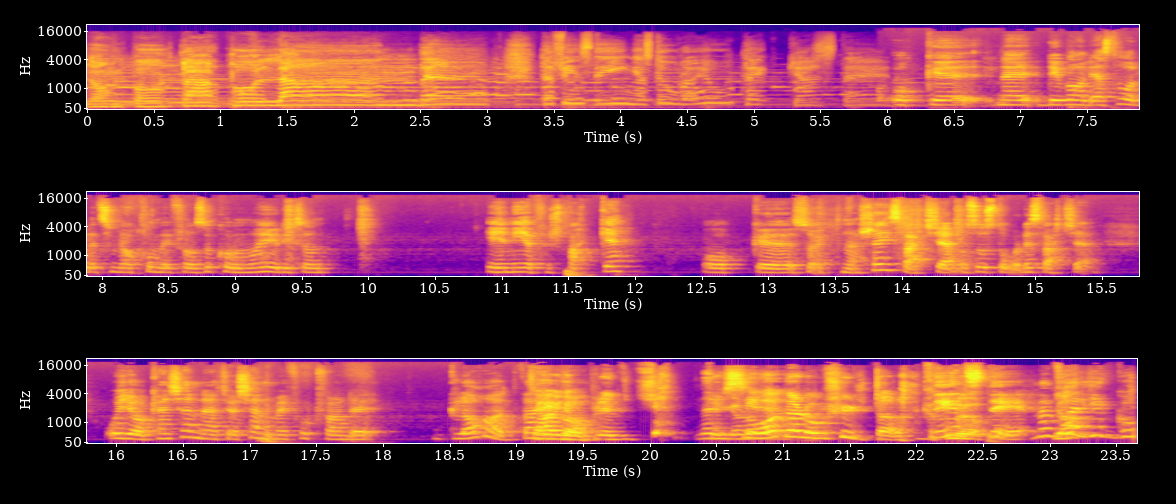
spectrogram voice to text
Långt borta på landet finns det inga stora otäcka städer Och eh, när det vanligaste hållet som jag kommer ifrån så kommer man ju liksom i en nedförsbacke och eh, så öppnar sig Svarttjärn och så står det Svarttjärn. Och jag kan känna att jag känner mig fortfarande glad varje Ja, jag gång. blev När du ser jätteglad det. när de skyltarna kom Dels upp. det, men Ja. varje gång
